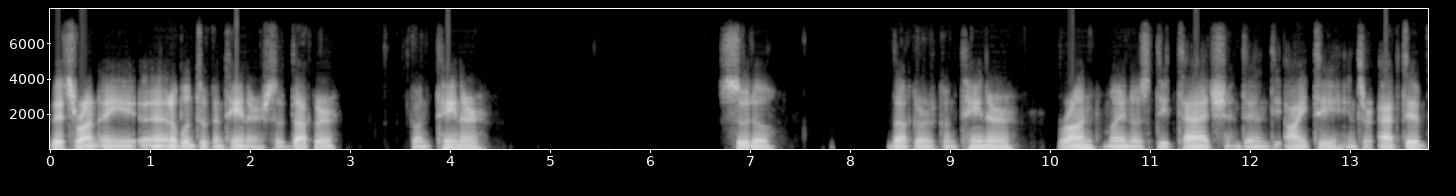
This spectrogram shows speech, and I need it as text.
let's run a an Ubuntu container. So Docker container sudo docker container run minus detach and then the it interactive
